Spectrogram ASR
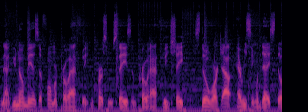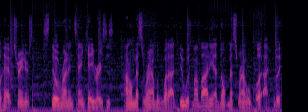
Now, you know me as a former pro athlete and a person who stays in pro athlete shape, still work out every single day, still have trainers, still running 10K races. I don't mess around with what I do with my body. I don't mess around with what I put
